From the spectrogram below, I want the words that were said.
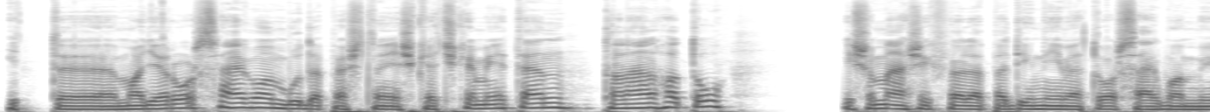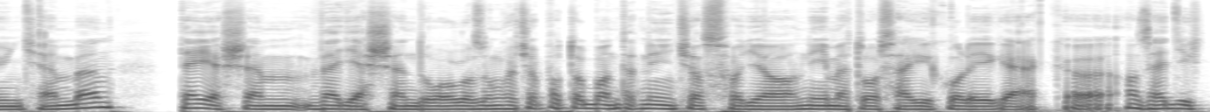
itt Magyarországon, Budapesten és Kecskeméten található, és a másik fele pedig Németországban, Münchenben. Teljesen vegyesen dolgozunk a csapatokban, tehát nincs az, hogy a németországi kollégák az egyik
